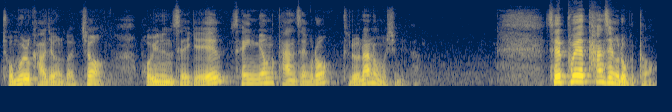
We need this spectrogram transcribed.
조물 과정을 거쳐 보이는 세계의 생명 탄생으로 드러나는 것입니다. 세포의 탄생으로부터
